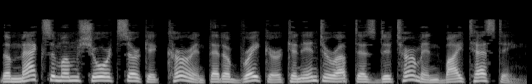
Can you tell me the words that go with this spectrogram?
The maximum short-circuit current that a breaker can interrupt is determined by testing.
